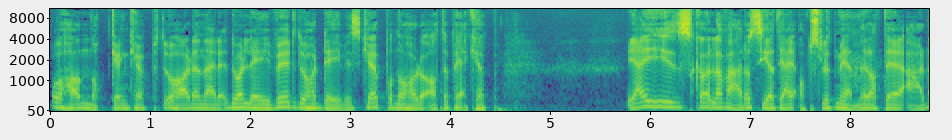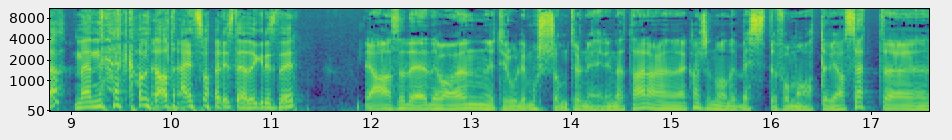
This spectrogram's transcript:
å ha nok en cup? Du har, der, du har Laver, du har Davis Cup, og nå har du ATP-cup. Jeg skal la være å si at jeg absolutt mener at det er det, men jeg kan la deg svare i stedet, Christer. Ja, altså det, det var en utrolig morsom turnering, dette her. Det er kanskje noe av det beste formatet vi har sett. Eh,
